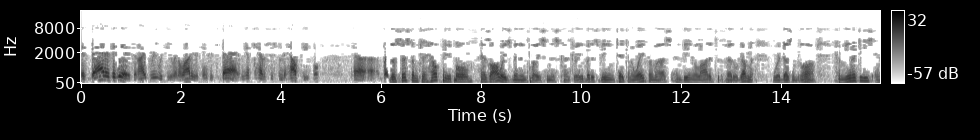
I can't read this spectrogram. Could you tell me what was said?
as bad as it is, and I agree with you in a lot of your things, it's bad. We have to have a system to help people. Uh, uh, but The system to help people has always been in place in this country, but it's being taken away from us and being allotted to the federal government where it doesn't belong. Communities and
